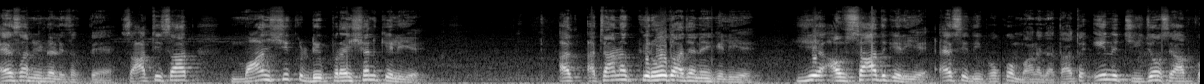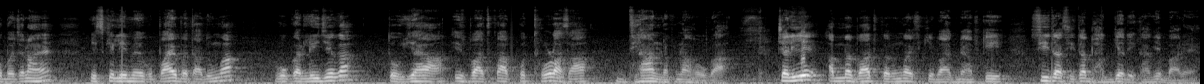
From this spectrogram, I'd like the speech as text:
ऐसा निर्णय ले सकते हैं। साथ ही साथ मानसिक डिप्रेशन के लिए अचानक क्रोध आ जाने के लिए ये अवसाद के लिए ऐसे दीपों को माना जाता है। तो इन चीज़ों से आपको बचना है। इसके लिए मैं एक उपाय बता दूँगा। वो कर लीजिएगा। तो यह इस बात का आपको थोड़ा सा ध्यान रखना होगा। चलिए, अब मैं बात करूँगा इसके बाद में आपकी सीधा सीधा भाग्य रेखा के बारे में।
